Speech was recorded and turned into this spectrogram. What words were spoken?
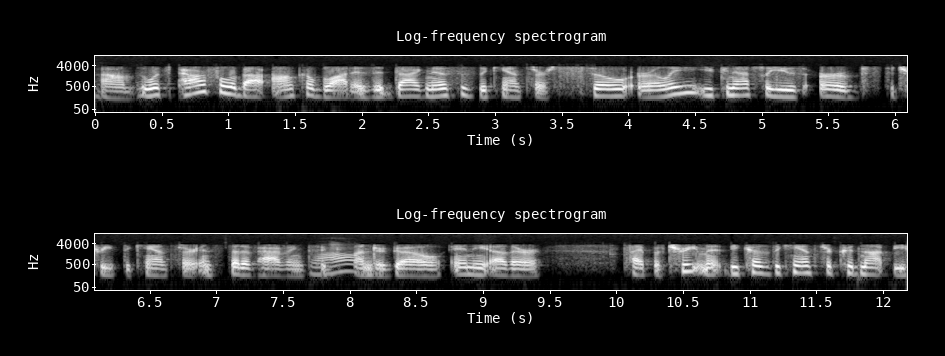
Hmm. Um, what's powerful about Oncoblot is it diagnoses the cancer so early. You can actually use herbs to treat the cancer instead of having to wow. undergo any other type of treatment because the cancer could not be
